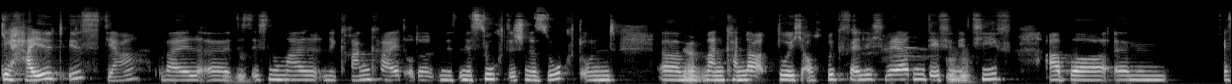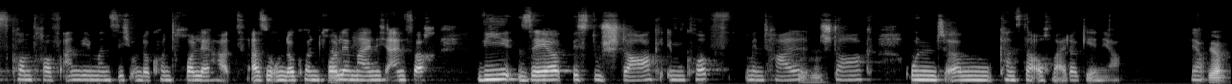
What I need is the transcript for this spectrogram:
geheilt ist, ja, weil äh, mhm. das ist nun mal eine Krankheit oder eine, eine Sucht ist eine Sucht und ähm, ja. man kann dadurch auch rückfällig werden, definitiv. Mhm. Aber ähm, es kommt darauf an, wie man sich unter Kontrolle hat. Also unter Kontrolle meine ich einfach, wie sehr bist du stark im Kopf, mental mhm. stark und ähm, kannst da auch weitergehen, ja. ja. Ja.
